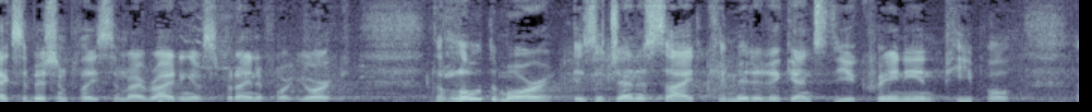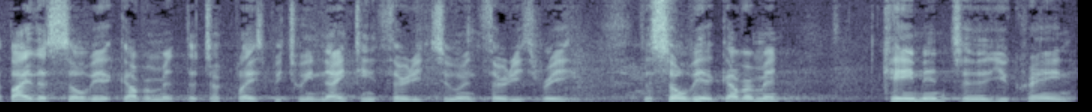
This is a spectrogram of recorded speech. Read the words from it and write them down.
Exhibition Place in my riding of Spadina, Fort York. The Holodomor is a genocide committed against the Ukrainian people by the Soviet government that took place between 1932 and 33. The Soviet government came into Ukraine,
